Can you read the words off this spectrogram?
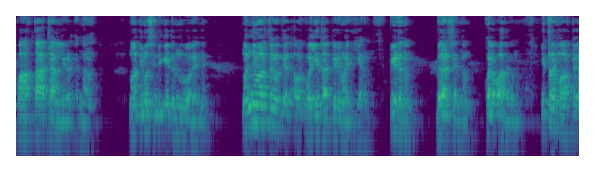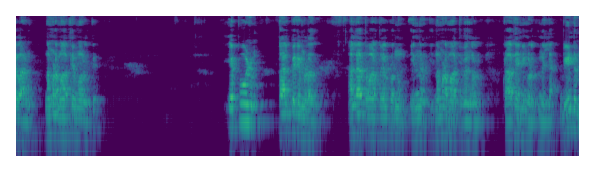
വാർത്താ ചാനലുകൾ എന്നാണ്. മാധ്യമ സിൻഡിക്കേറ്റ് എന്നതുപോലെ തന്നെ മഞ്ഞ വാർത്തകൾക്ക് അവർക്ക് വലിയ താല്പര്യമായിരിക്കുകയാണ്. പീഡനം ബലാത്സംഗം കൊലപാതകം ഇത്തരം വാർത്തകളാണ് നമ്മുടെ മാധ്യമങ്ങൾക്ക് എപ്പോഴും താല്പര്യമുള്ളത്. അല്ലാത്ത വാർത്തകൾക്കൊന്നും ഇന്ന് നമ്മുടെ മാധ്യമങ്ങൾ പ്രാധാന്യം കൊടുക്കുന്നില്ല. വീണ്ടും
